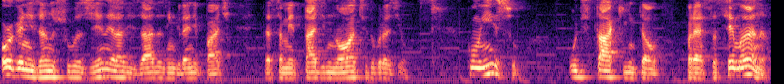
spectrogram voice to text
organizando chuvas generalizadas em grande parte dessa metade norte do Brasil. Com isso, o destaque então para essa semana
